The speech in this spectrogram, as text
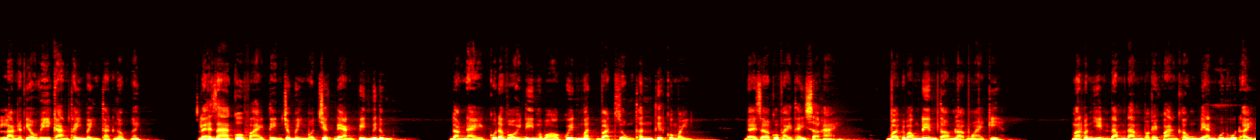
Làm cho Kiều Vi cảm thấy mình thật ngốc nghếch. Lẽ ra cô phải tìm cho mình một chiếc đèn pin mới đúng. Đằng này cô đã vội đi mà bỏ quên mất vật dụng thân thiết của mình. Để giờ cô phải thấy sợ hãi Bởi cái bóng đêm tầm lợm ngoài kia. Mặt vẫn nhìn đăm đăm vào cái khoảng không đen hun hút ấy.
